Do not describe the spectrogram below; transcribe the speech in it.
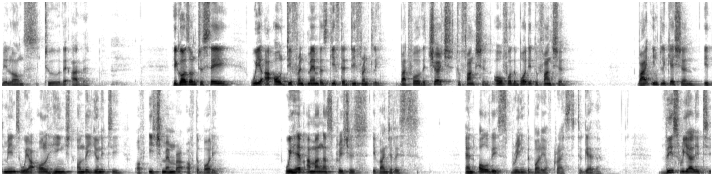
belongs to the other. He goes on to say, we are all different members gifted differently, but for the church to function or for the body to function, by implication, it means we are all hinged on the unity of each member of the body. We have among us preachers, evangelists, and all these bring the body of Christ together. This reality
